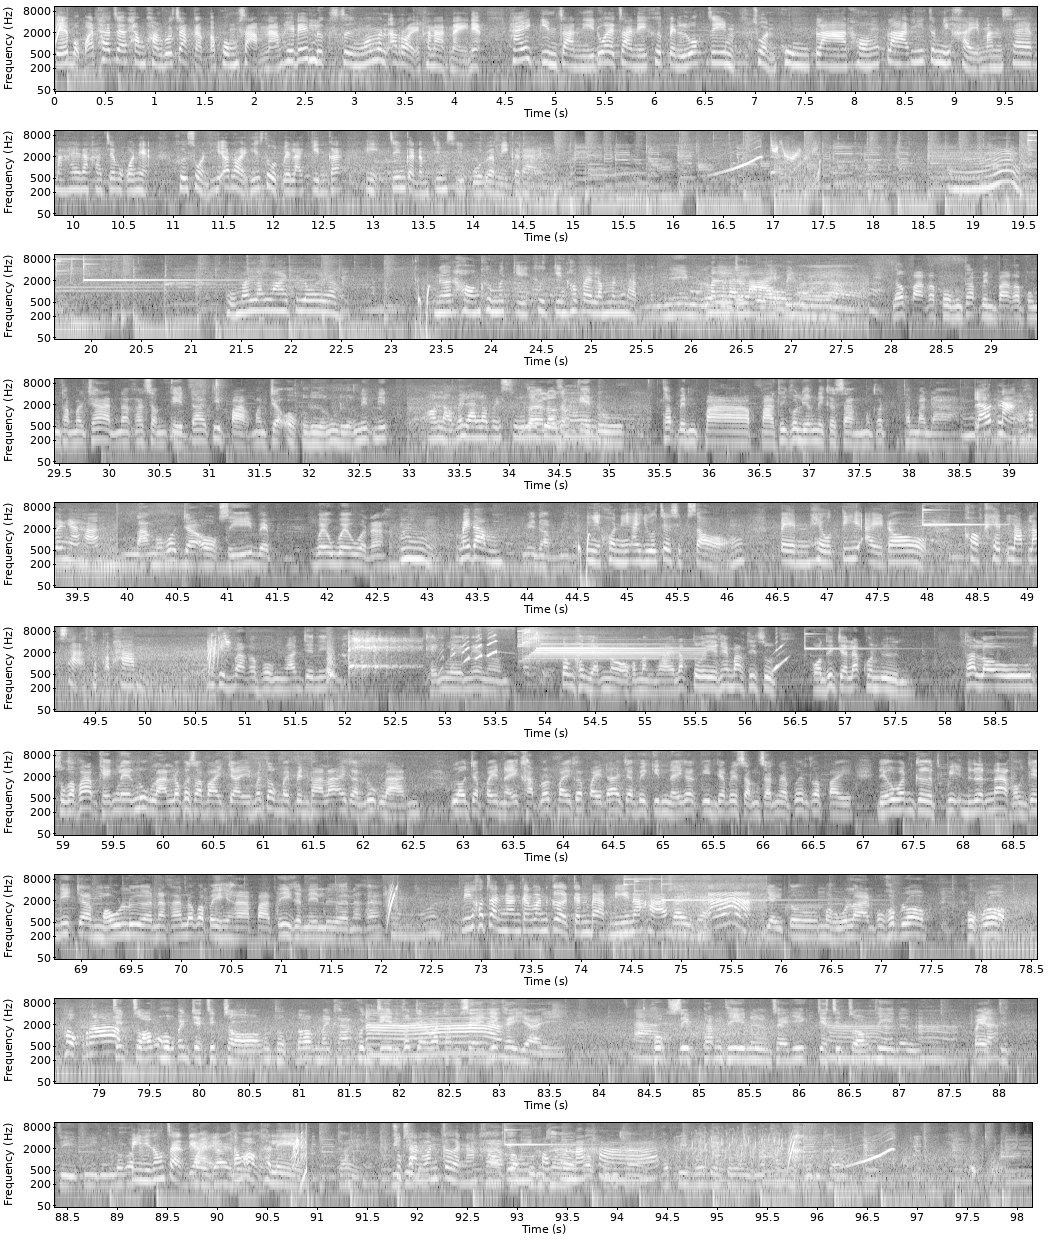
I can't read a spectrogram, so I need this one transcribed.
เจ๊บอกว่าถ้าจะทำความรู้จักกับกระพงสามน้ำให้ได้ลึกซึ้งว่ามันอร่อยขนาดไหนเนี่ยให้กินจานนี้ด้วยจานนี้คือเป็นลวกจิ้ม ส่วนพุงปลาท้องปลาที่จะมีไขมันแทรกมาให้นะคะ เจ๊บอกว่าเนี่ยคือส่วนที่อร่อยที่สุดเวลากินก็นี่จิ้มกับน้ำจิ้มซีฟู้ดแบบนี้ก็ได้อืมโหมันละลายไปเลยอะเนื้อท้องคือเมื่อกี้คือกินเข้าไปแล้วมันแบบมันนิ่มมันแวละจลายกรอบไปเลยอะ แล้วปลากระพงถ้าเป็นปลากระพงธรรมชาตินะคะ สังเกตได้ที่ปากมันจะออกเหลืองเหลืองนิดอ๋อเหรอเวลาเราไปซื้อๆแต่เราให้สังเกตดู ถ้าเป็นปลาปลาที่เขาเลี้ยงในกระสังมันก็ธรรมดา แล้วหนังเขาเป็นไงคะหนังเขาก็จะออกสีแบบเวลเวลอะนะอืมไม่ดำ ไม่ดำไม่ดนี่คนนี้อายุ 72 เป็น healthy idol ขอเคล็ดลับรักษาสุขภาพำไม่กินปลากระพงร้านเจนี้แข็งแรงแน่นอน ต้องขยันหนออกกำลังกายรักตัวเองให้มากที่สุด ก่อนที่จะรักคนอื่น ถ้าเราสุขภาพแข็งแรงลูกหลานเราก็สบายใจ ไม่ต้องไปเป็นภาระให้กับลูกหลาน เราจะไปไหนขับรถไปก็ไปได้จะไปกินไหนก็กินจะไปสังสรรค์กับเพื่อนก็ไป เดี๋ยววันเกิดปีเดือนหน้าของเจนี่จะเหมาเรือนะคะ แล้วก็ไปหาปาร์ตี้กันในเรือนะคะ นี่เขาจัดงานกันวันเกิดกันแบบนี้นะคะใช่ค่ะ อ่าใหญ่โตมโหฬารเพราะครบรอบหกรอบหกรอบ12 6เป็น72ถูกต้องไหมคะ คุณจีนเขาจะว่าทำแซยิกให้ใหญ่ อ่า 60 ทำทีหนึ่งแซยิก 72 ทีหนึ่งอ่า แปจีจีนึงแล้วก็ ปีนี้ต้องจัดใหญ่ต้องออกทะเล ใช่สุขสันต์วันเกิดนะคะเจขอบนนี่คุณขอบคุณนะค่ะแฮปปี้เบิร์ดเดย์ตัวเองนะคะขอบคุณค่ะ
